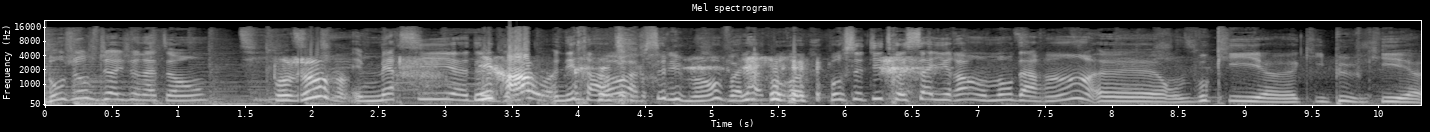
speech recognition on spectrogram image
Bonjour Joy Jonathan. Bonjour. Et merci euh, de. Ni hao. Ni hao, absolument. Voilà pour, pour ce titre Ça ira en mandarin. Euh, vous qui, euh, qui, pu- qui, euh,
